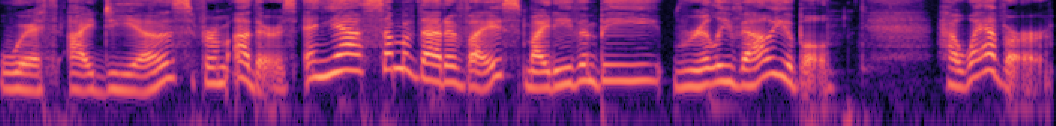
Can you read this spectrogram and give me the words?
with ideas from others. And yes, yeah, some of that advice might even be really valuable. However,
